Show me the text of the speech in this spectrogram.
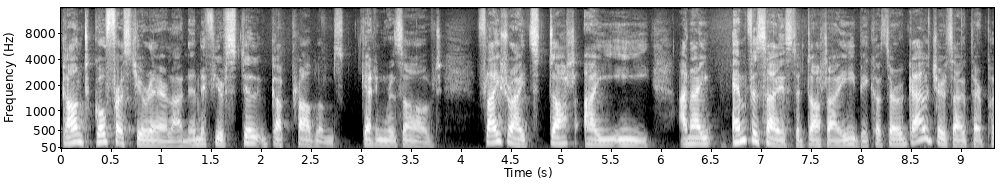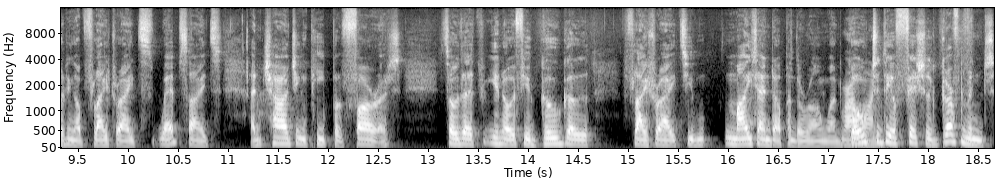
gone to go first to your airline and if you've still got problems getting resolved, flightrights.ie. And I emphasize the .ie because there are gougers out there putting up flight rights websites and charging people for it. So that, you know, if you Google flight rights, you might end up in the wrong one. Wrong Go one. to the official government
